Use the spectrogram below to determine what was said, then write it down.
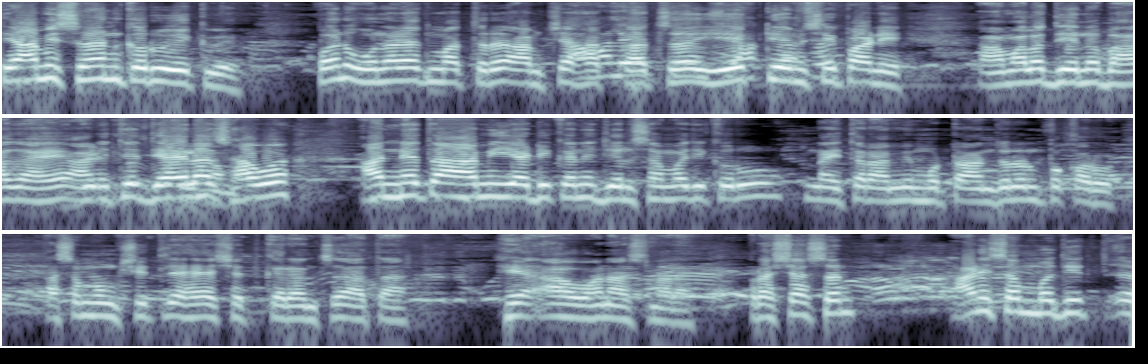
ते आम्ही सहन करू एक वेळ. पण उन्हाळ्यात मात्र आमच्या हक्काचं एक टी एम सी पाणी आम्हाला देणं भाग आहे आणि ते द्यायलाच हवं. अन्यथा आम्ही या ठिकाणी जलसमाधी करू नाहीतर आम्ही मोठं आंदोलन पुकारू असं मुंगशीतल्या ह्या शेतकऱ्यांचं आता हे आव्हान असणार आहे. प्रशासन आणि संबंधित अ,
